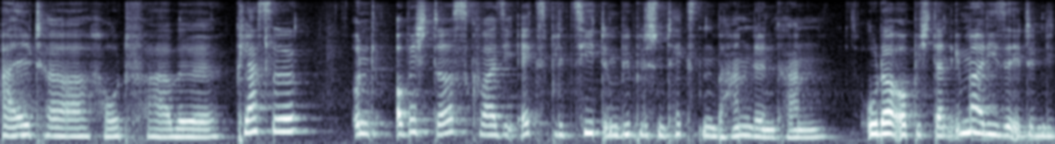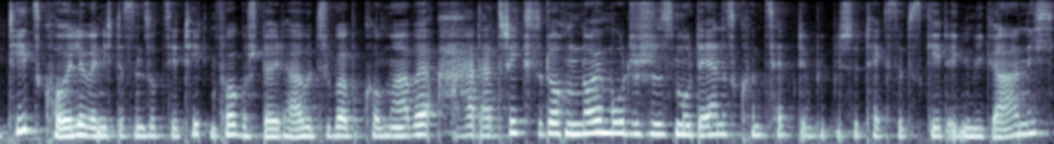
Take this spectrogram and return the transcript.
Alter, Hautfarbe, Klasse und ob ich das quasi explizit in biblischen Texten behandeln kann. Oder ob ich dann immer diese Identitätskeule, wenn ich das in Sozietäten vorgestellt habe, drüber bekommen habe, ah, da trägst du doch ein neumodisches, modernes Konzept in biblische Texte, das geht irgendwie gar nicht.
